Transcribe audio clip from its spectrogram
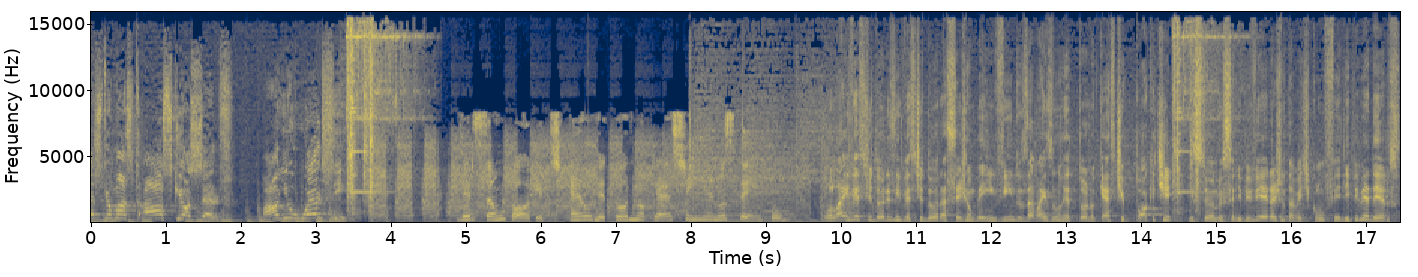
First, you must ask yourself Are you wealthy? Versão Pocket é o retorno cash em menos tempo. Olá, investidores e investidoras, sejam bem-vindos a mais um Retorno Cast Pocket. Estou eu, Luiz Felipe Vieira, juntamente com Felipe Medeiros.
